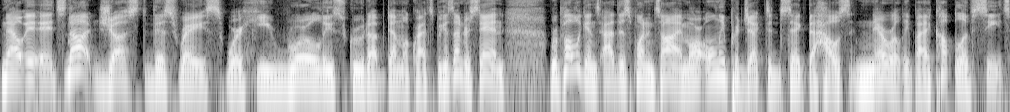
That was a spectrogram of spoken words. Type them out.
Now, it's not just this race where he royally screwed up Democrats, because understand, Republicans at this point in time are only projected to take the House narrowly by a couple of seats.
